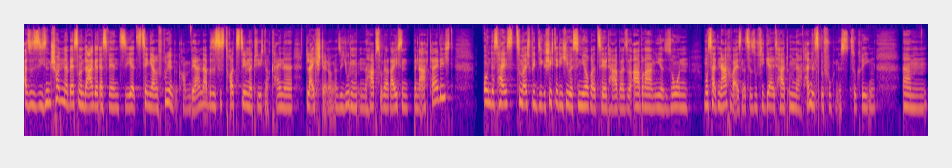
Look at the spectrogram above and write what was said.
also sie sind schon in einer besseren Lage, als wenn sie jetzt zehn Jahre früher gekommen wären. Aber es ist trotzdem natürlich noch keine Gleichstellung. Also Juden im Habsburger Reich sind benachteiligt. Und das heißt zum Beispiel die Geschichte, die ich über Signore erzählt habe, also Abraham, ihr Sohn, muss halt nachweisen, dass er so viel Geld hat, um eine Handelsbefugnis zu kriegen. Ähm,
